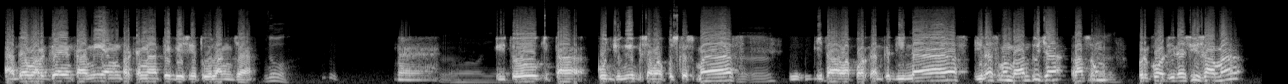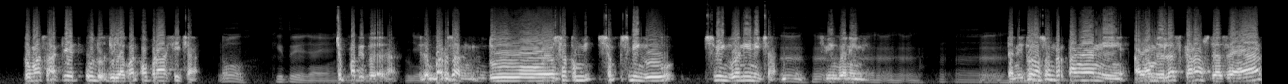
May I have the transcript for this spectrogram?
ada warga yang kami yang terkena TBC tulang, Cak. Duh. Nah, Oh, iya. itu kita kunjungi bersama puskesmas, kita laporkan ke dinas, dinas membantu cak, langsung berkoordinasi sama rumah sakit untuk dilakukan operasi cak. Oh, gitu ya, Cak. ya. Cepat Iya. itu cak. Iya. Itu barusan du, satu se- seminggu semingguan ini cak, Hmm, hmm, semingguan ini. hmm, hmm, hmm. Dan itu langsung tertangani. Alhamdulillah sekarang sudah sehat,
